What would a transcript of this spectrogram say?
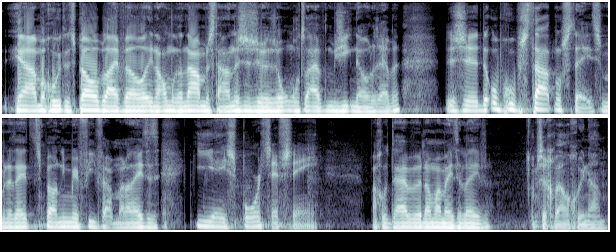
Ja, maar goed, het spel blijft wel in andere namen staan, dus ze zullen zo ongetwijfeld muziek nodig hebben. Dus eh, de oproep staat nog steeds, maar dan heet het spel niet meer FIFA, maar dan heet het EA Sports FC. Maar goed, daar hebben we dan maar mee te leven. Op zich wel een goede naam.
